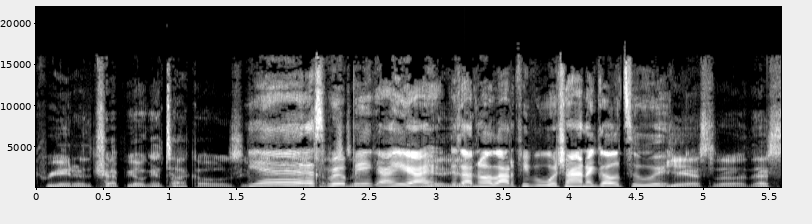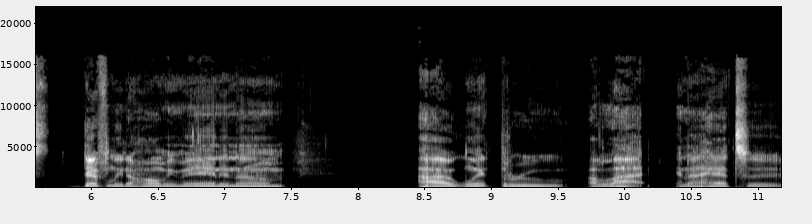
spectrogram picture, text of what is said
creator of the Trap Yoga and Tacos. yeah, that that's real big out here. Yeah, Because yeah. I know a lot of people were trying to go to it. Yes, uh, that's definitely the homie man, and um, I went through a lot, and I had to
